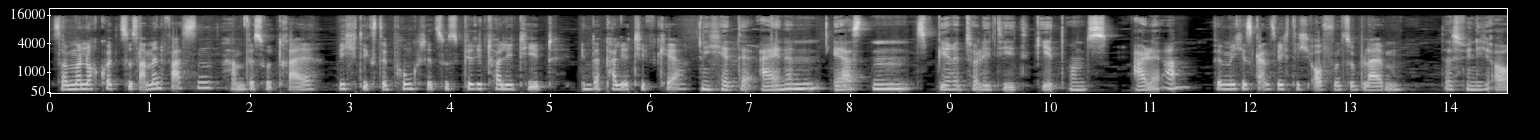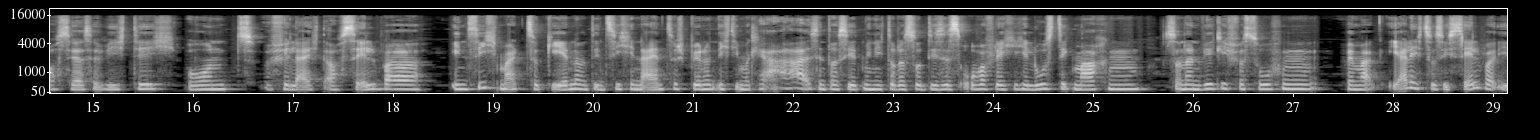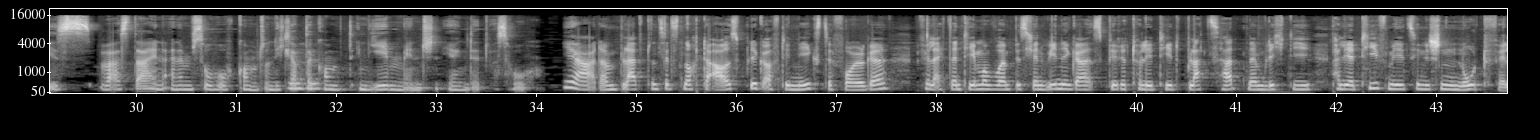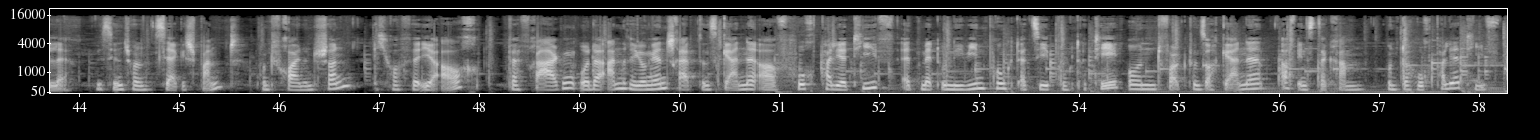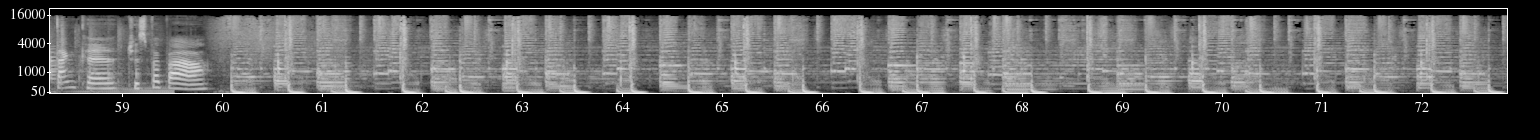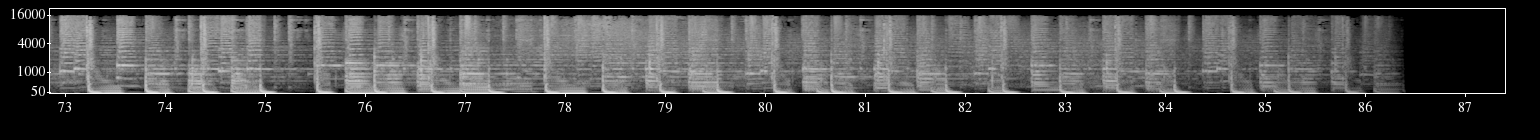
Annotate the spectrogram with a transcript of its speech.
Sollen wir noch kurz zusammenfassen? Haben wir so drei wichtigste Punkte zur Spiritualität in der Palliativcare? Ich hätte einen ersten, Spiritualität geht uns alle an. Für mich ist ganz wichtig, offen zu bleiben. Das finde ich auch sehr, sehr wichtig und vielleicht auch selber in sich mal zu gehen und in sich hineinzuspüren und nicht immer klar, ah, es interessiert mich nicht oder so dieses oberflächliche lustig machen, sondern wirklich versuchen, wenn man ehrlich zu sich selber ist, was da in einem so hochkommt. Und ich glaube, mhm. da kommt in jedem Menschen irgendetwas hoch. Ja, dann bleibt uns jetzt noch der Ausblick auf die nächste Folge. Vielleicht ein Thema, wo ein bisschen weniger Spiritualität Platz hat, nämlich die palliativmedizinischen Notfälle. Wir sind schon sehr gespannt und freuen uns schon. Ich hoffe, ihr auch. Bei Fragen oder Anregungen schreibt uns gerne auf hochpalliativ.meduniwien.ac.at und folgt uns auch gerne auf Instagram unter hochpalliativ. Danke, tschüss, baba.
